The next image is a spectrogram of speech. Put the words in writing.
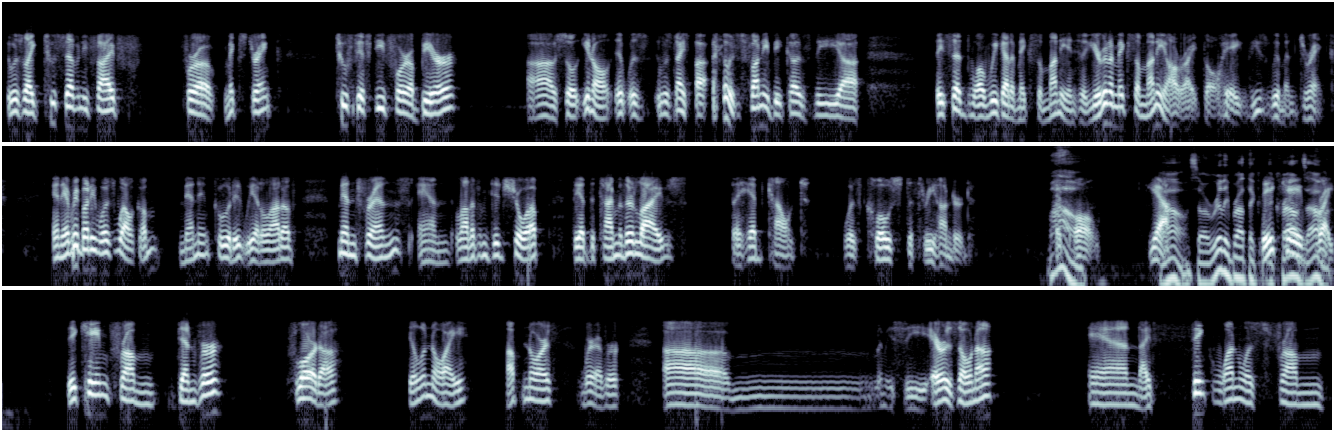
It was like two seventy five for a mixed drink, two fifty for a beer. Uh, so you know, it was it was nice. Uh, it was funny because the uh, they said, "Well, we got to make some money," and said, "You're going to make some money, all right, though. Hey, these women drink," and everybody was welcome, men included. We had a lot of men friends, and a lot of them did show up. They had the time of their lives. The head count was close to 300. Wow. Yeah. Wow. So it really brought the, they the crowds came, out. Right. They came from Denver, Florida, Illinois, up north, wherever. Um, let me see, Arizona, and I think one was from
